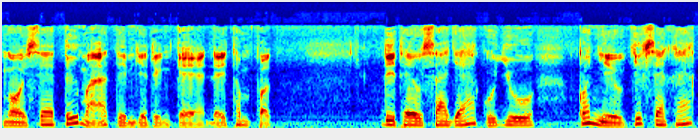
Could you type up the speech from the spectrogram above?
ngồi xe tứ mã tìm về rừng kè để thăm Phật. Đi theo xa giá của vua có nhiều chiếc xe khác.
